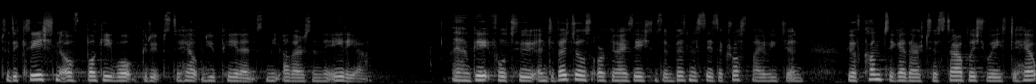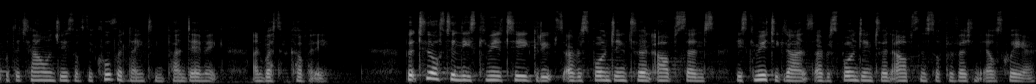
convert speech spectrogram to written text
to the creation of buggy walk groups to help new parents meet others in the area. I am grateful to individuals, organisations and businesses across my region who have come together to establish ways to help with the challenges of the COVID-19 pandemic and with recovery. But too often these community groups are responding to an absence, these community grants are responding to an absence of provision elsewhere.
